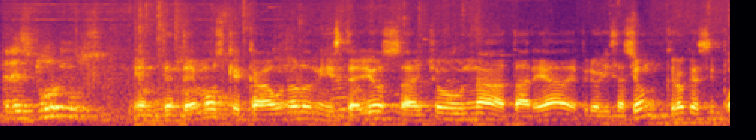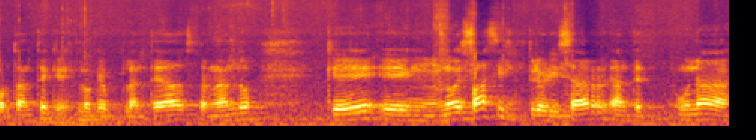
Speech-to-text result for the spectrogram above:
tres turnos. Entendemos que cada uno de los ministerios ha hecho una tarea de priorización. Creo que es importante que lo que plantea Fernando, que eh, no es fácil priorizar ante una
